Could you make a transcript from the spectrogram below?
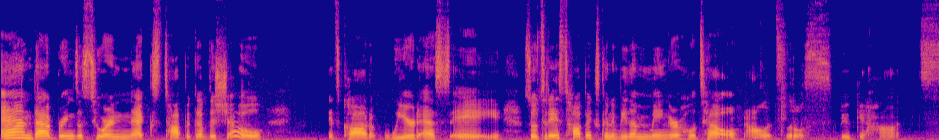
And that brings us to our next topic of the show. It's called Weird SA. So today's topic is going to be the Menger Hotel, and all its little spooky haunts.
